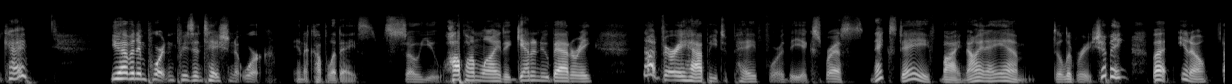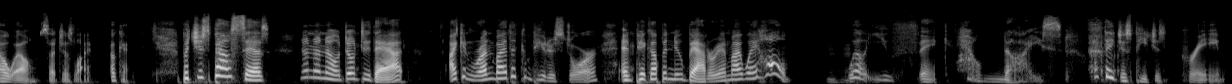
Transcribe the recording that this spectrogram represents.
okay? You have an important presentation at work in a couple of days. So you hop online to get a new battery, not very happy to pay for the express next day by 9 a.m. delivery shipping, but you know, oh well, such is life. Okay. But your spouse says, no, no, no, don't do that. I can run by the computer store and pick up a new battery on my way home. Mhm. Well, you think, how nice. Aren't they just peaches and cream?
